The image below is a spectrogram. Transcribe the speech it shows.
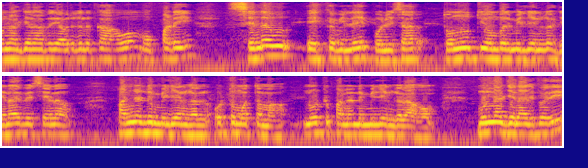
முன்னாள் ஜனாதிபதி அவர்களுக்காகவும் முப்படை செலவு ஏற்கவில்லை. போலீசார் தொண்ணூற்றி ஒன்பது மில்லியன்கள் ஜனாதிபதி செயலகம் பன்னெண்டு மில்லியன்கள் ஒட்டுமொத்தமாக நூற்று பன்னெண்டு மில்லியன்கள் ஆகும் முன்னாள் ஜனாதிபதி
